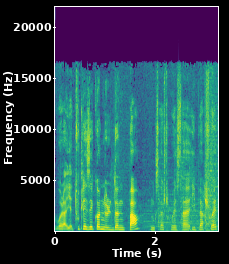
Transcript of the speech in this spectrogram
voilà, il y a toutes les écoles ne le donnent pas. Donc ça, je trouvais ça hyper chouette.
